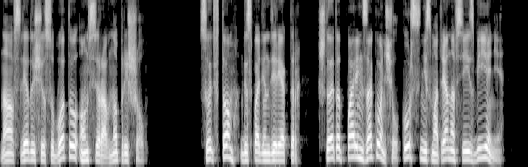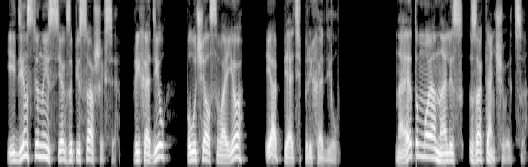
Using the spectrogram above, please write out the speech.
Но в следующую субботу он все равно пришел. Суть в том, господин директор, что этот парень закончил курс, несмотря на все избиения. Единственный из всех записавшихся. Приходил, получал свое и опять приходил. На этом мой анализ заканчивается.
